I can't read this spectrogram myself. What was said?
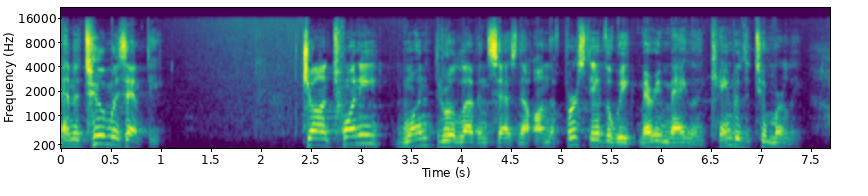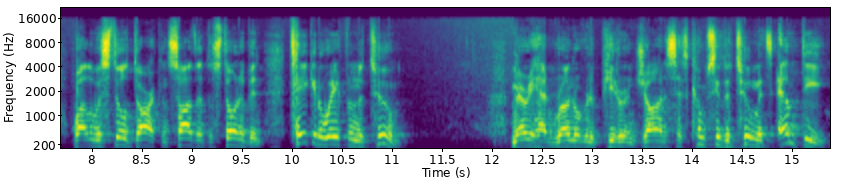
and the tomb was empty. John 20, 1 through 11 says, Now on the first day of the week, Mary Magdalene came to the tomb early, while it was still dark, and saw that the stone had been taken away from the tomb. Mary had run over to Peter and John and says, Come see the tomb, it's empty.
